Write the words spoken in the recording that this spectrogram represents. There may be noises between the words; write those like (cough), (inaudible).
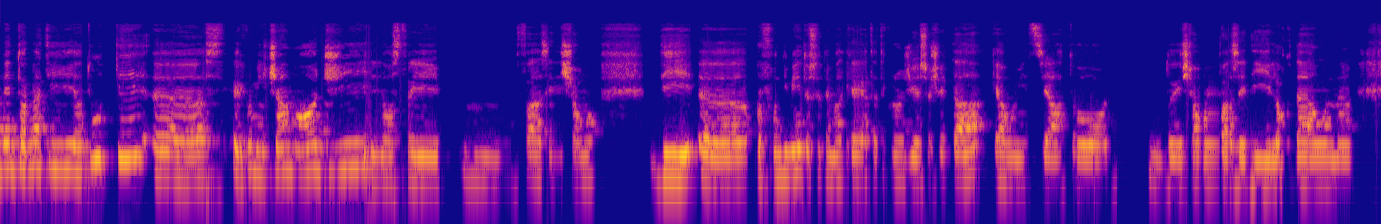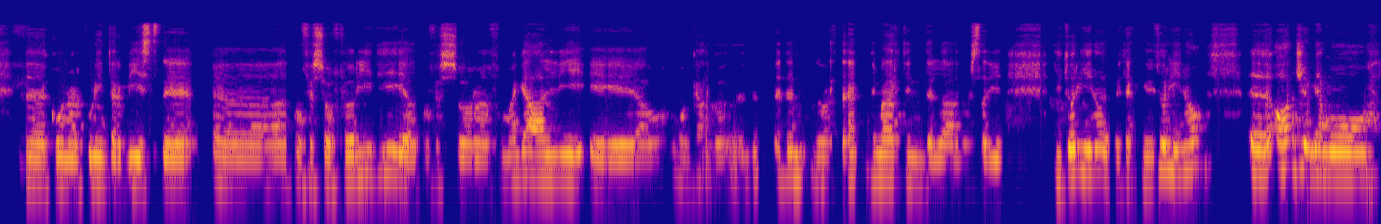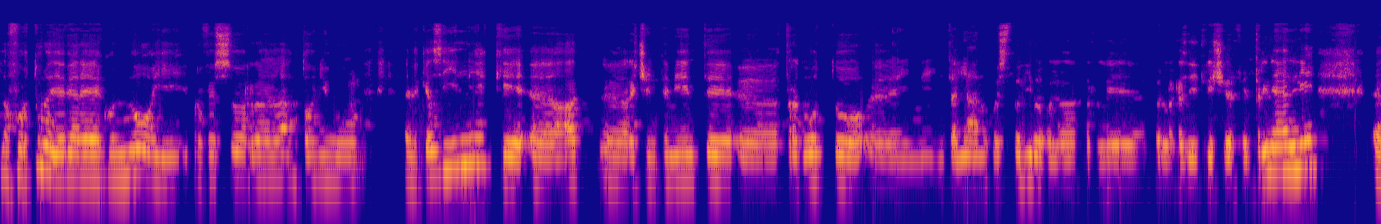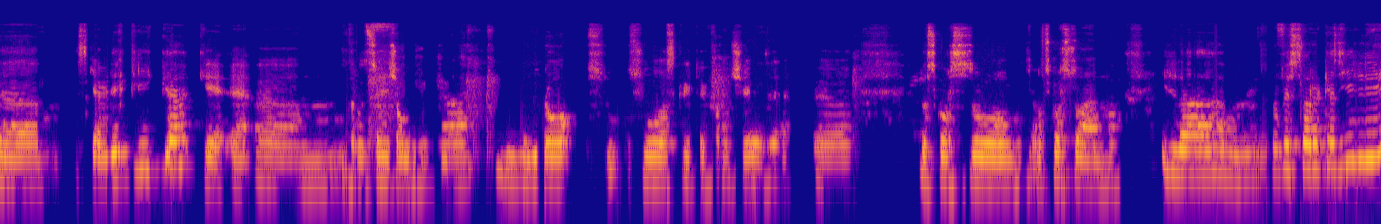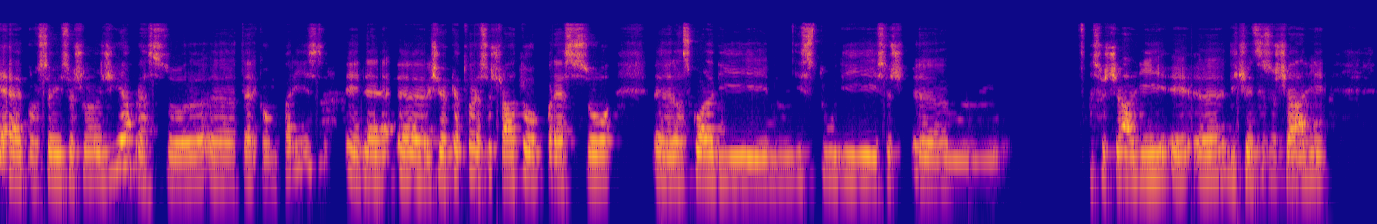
bentornati a tutti. Eh, ricominciamo oggi le nostre fasi diciamo, di eh, approfondimento su tematiche legate a tecnologia e società che abbiamo iniziato diciamo, in fase di lockdown eh, con alcune interviste al professor Floridi, al professor Fumagalli e a Juan Carlo De Martin dell'Università di, di, Torino, del Politecnico di Torino. Eh, oggi abbiamo la fortuna di avere con noi il professor Antonio eh, Casilli che eh, ha eh, recentemente tradotto in, in, italiano questo libro per la, per le, per la casa editrice Feltrinelli, Schiavi del click, che è um, la traduzione diciamo, di un libro su, suo scritto in francese lo scorso, lo scorso anno. Il, um, professor Casilli è professore di sociologia presso eh, Telecom Paris ed è eh, ricercatore associato presso eh, la scuola di, di studi soci, ehm, sociali e eh, di scienze sociali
